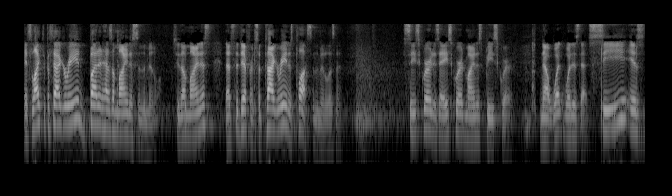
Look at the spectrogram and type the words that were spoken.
It's like the Pythagorean, but it has a minus in the middle. See that minus? That's the difference. The Pythagorean is plus in the middle, isn't it? C squared is a squared minus b squared. Now, what, what is that? C is,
